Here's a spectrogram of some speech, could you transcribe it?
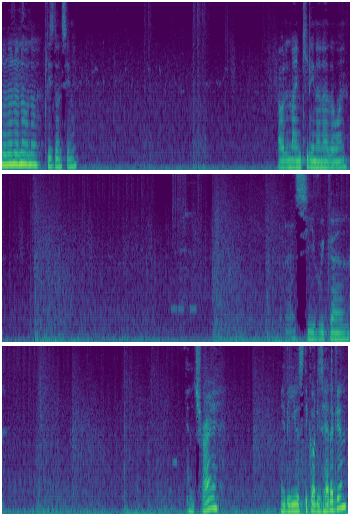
no, no, no, no, no. Please don't see me. I wouldn't mind killing another one. See if we can and try. Maybe you stick out his head again.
